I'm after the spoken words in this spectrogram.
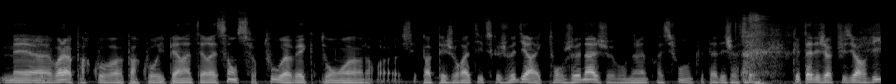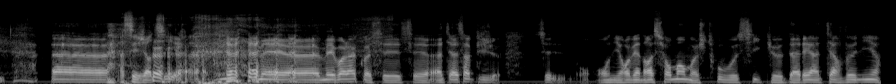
Mais voilà, parcours, parcours hyper intéressant, surtout avec ton, alors, c'est pas péjoratif ce que je veux dire, avec ton jeune âge, on a l'impression que tu as déjà fait que tu as déjà plusieurs vies. Ah, c'est gentil, mais mais voilà quoi, c'est c'est intéressant. Puis je on y reviendra sûrement. Moi, je trouve aussi que d'aller intervenir,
